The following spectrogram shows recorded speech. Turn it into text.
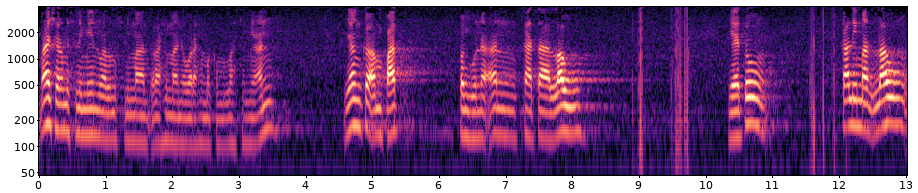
Masyaallah muslimin wal muslimat rahimani wa rahimakumullah jami'an. Yang keempat, penggunaan kata lau yaitu kalimat lau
